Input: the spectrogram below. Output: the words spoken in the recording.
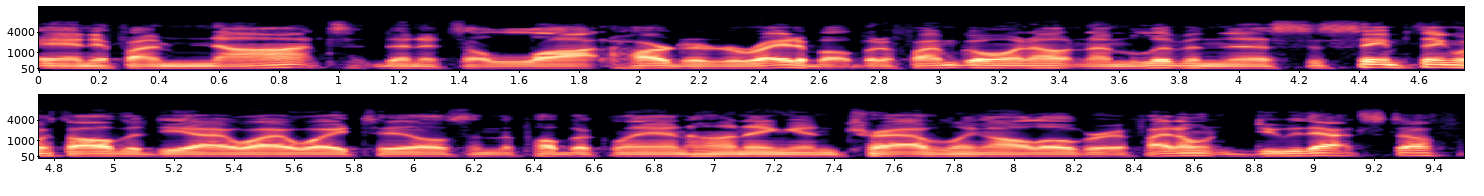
And if I'm not, then it's a lot harder to write about. But if I'm going out and I'm living this, the same thing with all the DIY whitetails and the public land hunting and traveling all over. If I don't do that stuff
